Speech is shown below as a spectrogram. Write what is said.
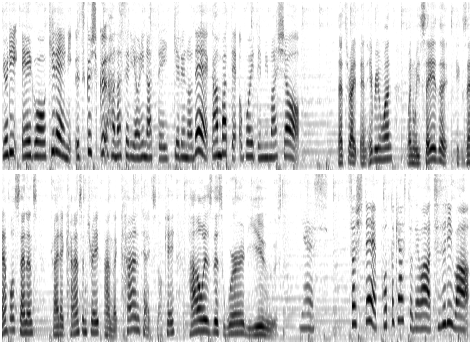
より英語をきれいに美しく話せるようになっていけるので、頑張って覚えてみましょう That's right. And everyone, when we say the example sentence, try to concentrate on the context, okay? How is this word used? Yes. そして、ポッドキャストでは綴りは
